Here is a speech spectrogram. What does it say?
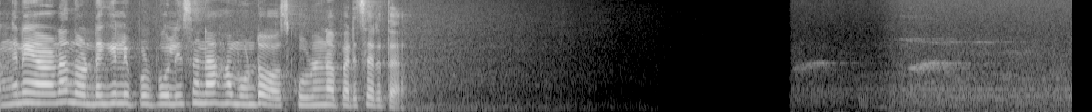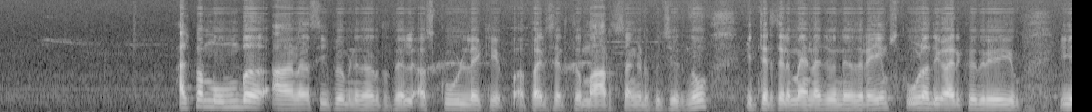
അങ്ങനെയാണെന്നുണ്ടെങ്കിൽ ഇപ്പോൾ പോലീസ് സന്നാഹമുണ്ടോ സ്കൂളിന് പരിസരത്ത്? അല്പം മുമ്പ് ആണ് സി പി എമ്മിന്റെ നേതൃത്വത്തിൽ സ്കൂളിലേക്ക് പരിസരത്ത് മാർച്ച് സംഘടിപ്പിച്ചിരുന്നു. ഇത്തരത്തിൽ മാനേജ്മെന്റിനെതിരെയും സ്കൂൾ അധികാരിക്കെതിരെയും ഈ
